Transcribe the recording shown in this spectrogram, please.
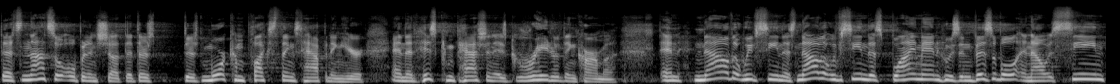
that it's not so open and shut that there's there's more complex things happening here, and that his compassion is greater than karma. And now that we've seen this, now that we've seen this blind man who's invisible and now is seen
